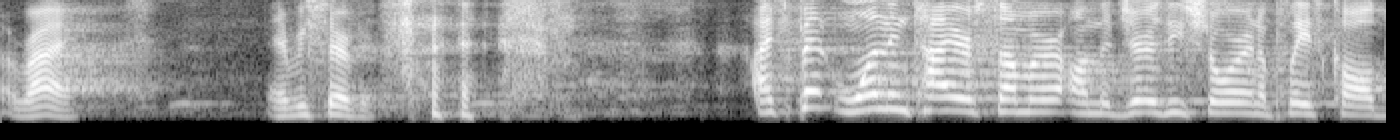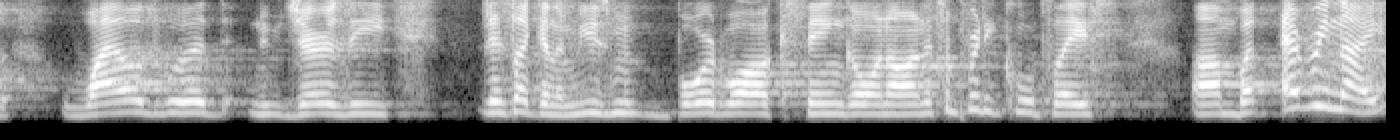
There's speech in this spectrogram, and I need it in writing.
All right. Every service. I spent one entire summer on the Jersey Shore in a place called Wildwood, New Jersey there's like an amusement boardwalk thing going on. It's a pretty cool place. Um, but every night,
